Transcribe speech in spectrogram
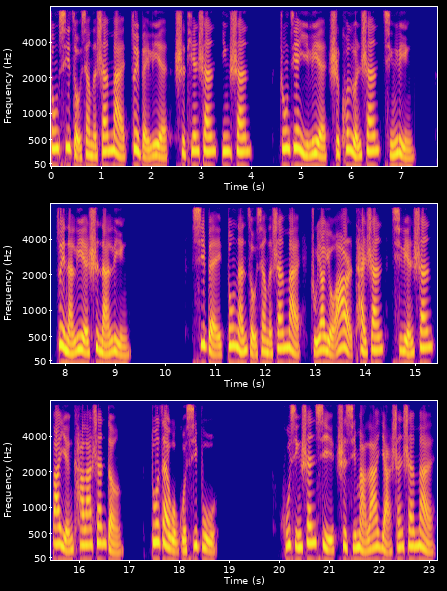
东西走向的山脉最北列是天山、阴山，中间一列是昆仑山、秦岭，最南列是南岭。西北、东南走向的山脉主要有阿尔泰山、祁连山、巴颜喀拉山等，多在我国西部。弧形山系是喜马拉雅山山脉，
